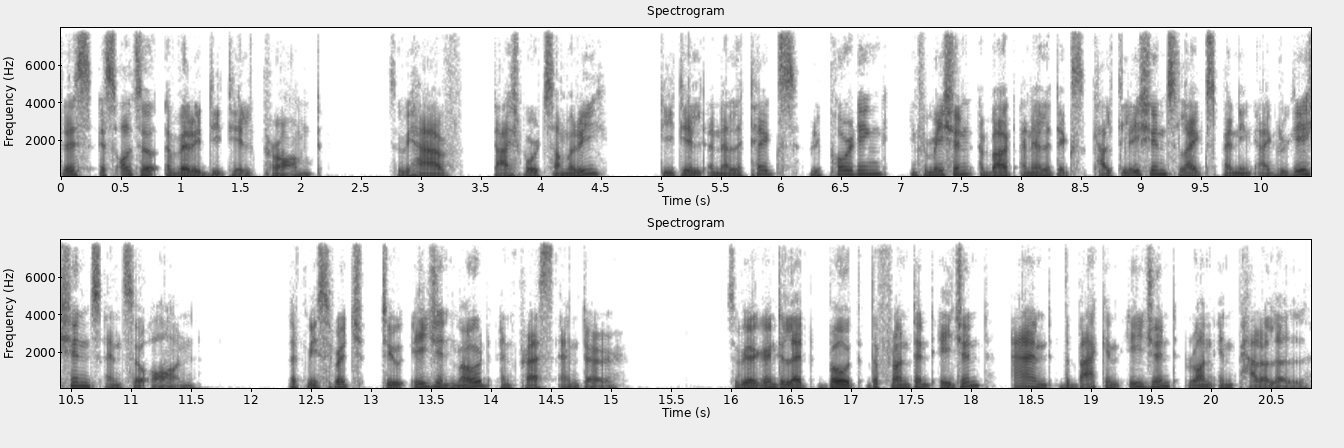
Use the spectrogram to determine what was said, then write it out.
this is also a very detailed prompt. So we have dashboard summary, detailed analytics, reporting, information about analytics calculations like spending aggregations, and so on. Let me switch to agent mode and press enter. So we are going to let both the front-end agent and the back-end agent run in parallel.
